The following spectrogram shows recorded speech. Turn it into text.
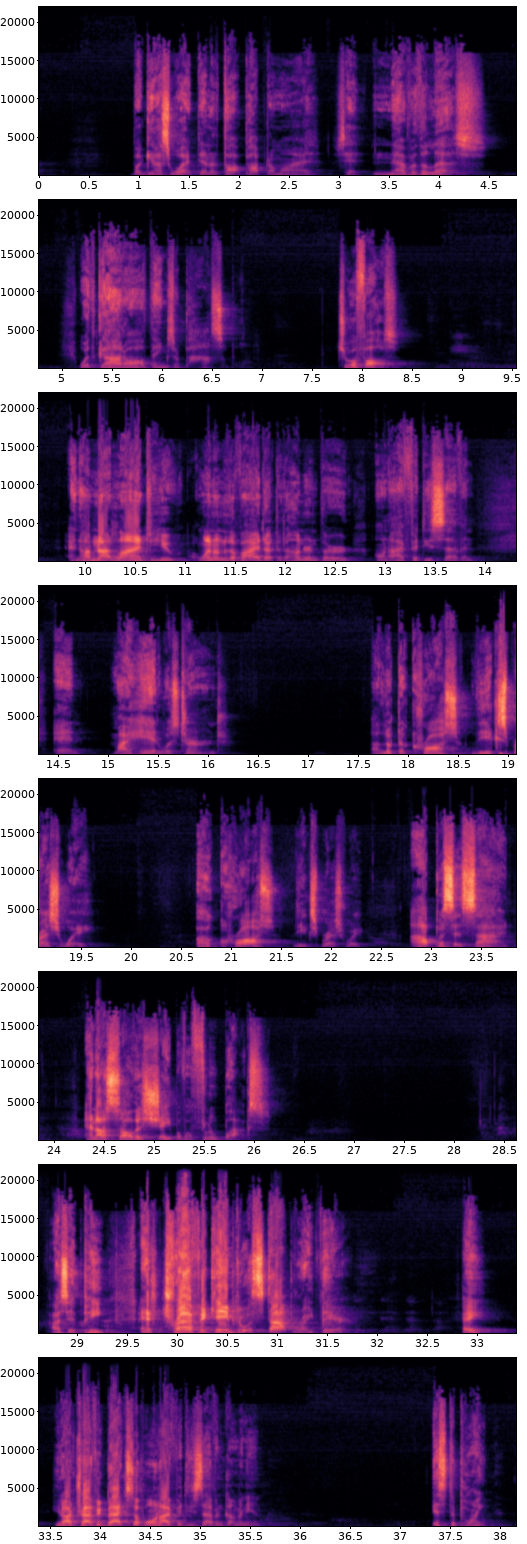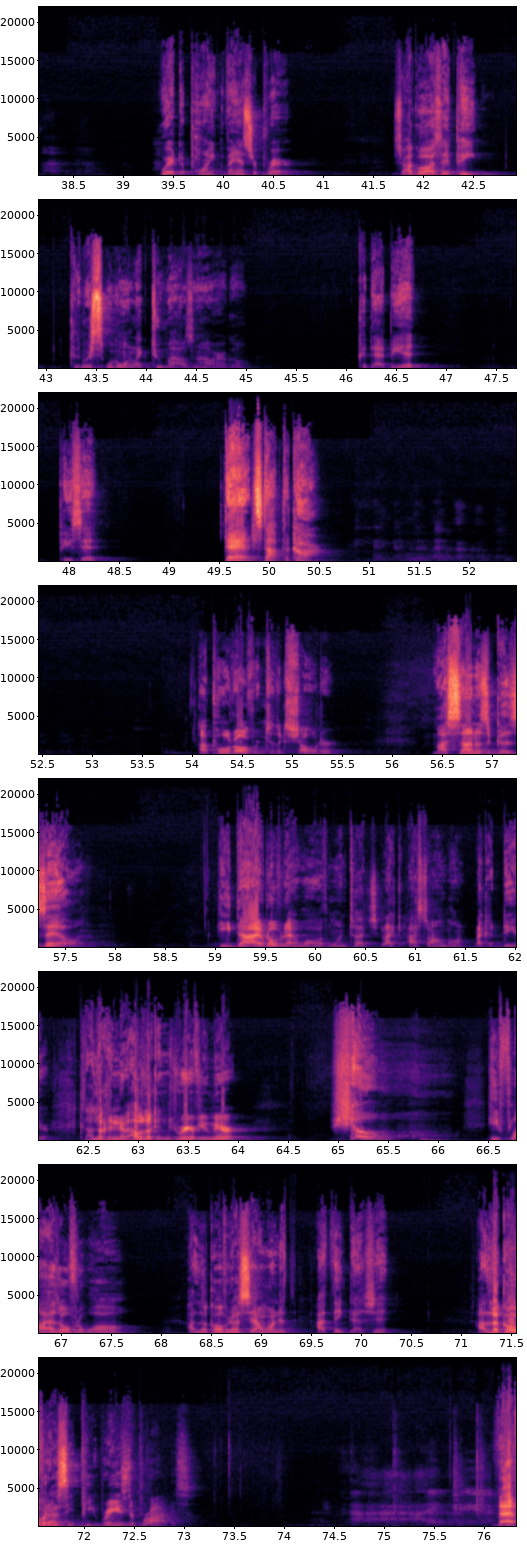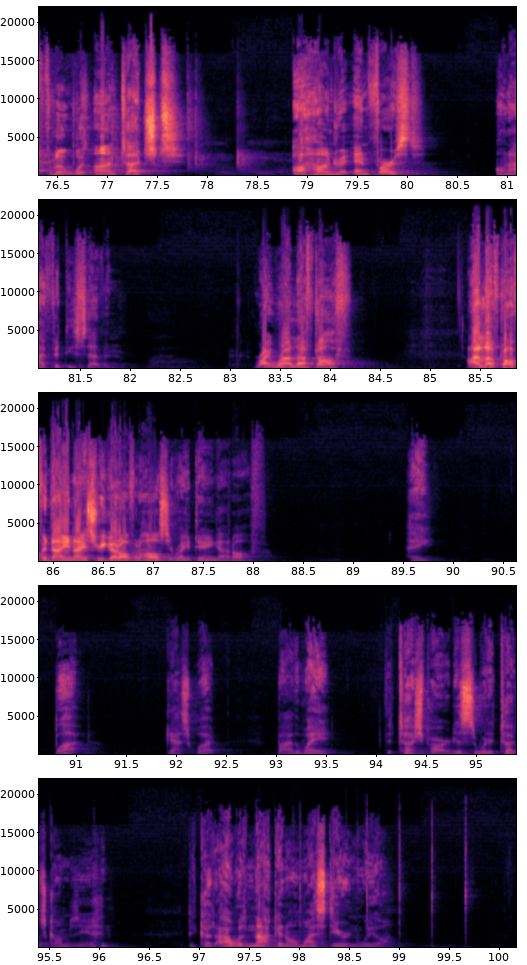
But guess what? Then a thought popped on my eye. said, Nevertheless, with God, all things are possible. True or false? And I'm not lying to you. I went under the viaduct at 103rd on I 57, and my head was turned. I looked across the expressway, across the expressway, opposite side, and I saw the shape of a flute box. I said, Pete. And traffic came to a stop right there. Hey, you know how traffic backs up on I 57 coming in? It's the point. We're at the point of answer prayer. So I go, I said, Pete, because we're, we're going like two miles an hour. I go, could that be it? Pete said, Dad, stop the car. I pulled over into the shoulder. My son is a gazelle. He dived over that wall with one touch, like I saw him going like a deer. Because I looked in the, I was looking in the rearview mirror. Shoo! He flies over the wall. I look over there, I say, I wonder, I think that's it. I look over and I see Pete raise the prize. That flute was untouched. 101st on I 57. Right where I left off. I left off at 99th Street, got off at Halsted right there and got off. Hey, but guess what? By the way, the touch part, this is where the touch comes in. Because I was knocking on my steering wheel.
